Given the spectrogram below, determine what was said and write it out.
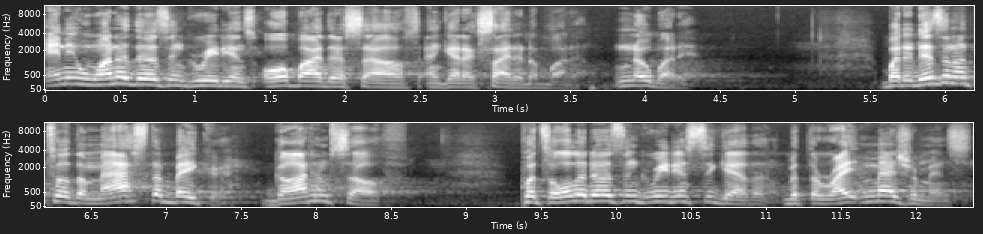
any one of those ingredients all by themselves and get excited about it. Nobody. But it isn't until the master baker, God Himself, puts all of those ingredients together with the right measurements,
